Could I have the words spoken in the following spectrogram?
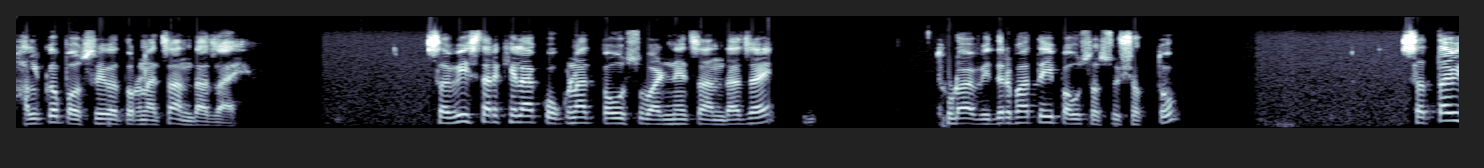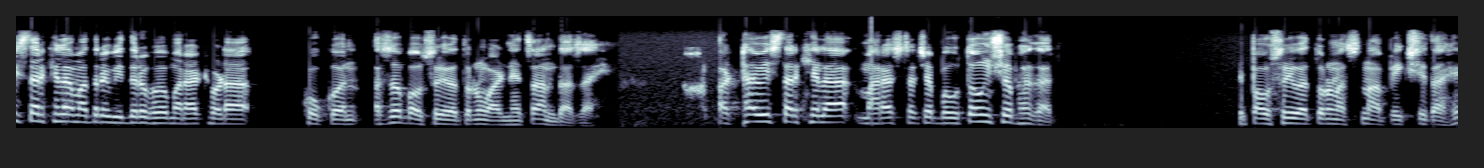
हलकं पावसाळी वातावरणाचा अंदाज आहे. सव्वीस तारखेला कोकणात पाऊस वाढण्याचा अंदाज आहे. थोडा विदर्भातही पाऊस असू शकतो. सत्तावीस तारखेला मात्र विदर्भ मराठवाडा कोकण असं पावसाळी वातावरण वाढण्याचा अंदाज आहे. अठ्ठावीस तारखेला महाराष्ट्राच्या बहुतांश भागात हे पावसाळी वातावरण असणं अपेक्षित आहे.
